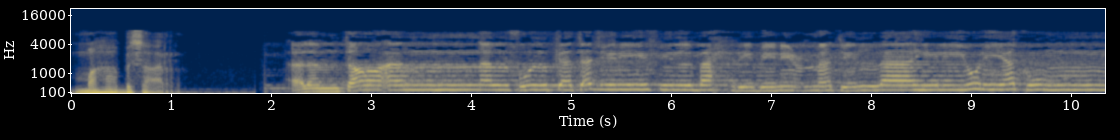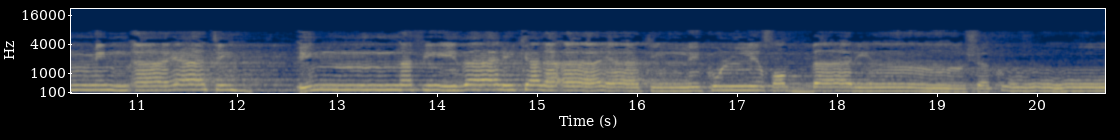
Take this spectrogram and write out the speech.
Maha Besar. ألم تر أن الفلك تجري في البحر بنعمة الله ليريكم من آياته إن في ذلك لآيات لكل صبار شكور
